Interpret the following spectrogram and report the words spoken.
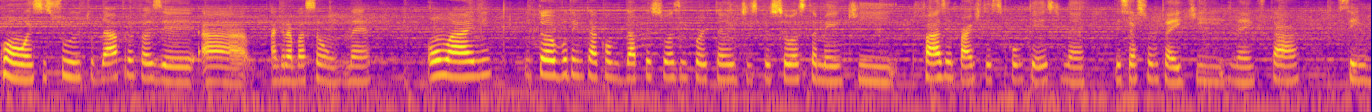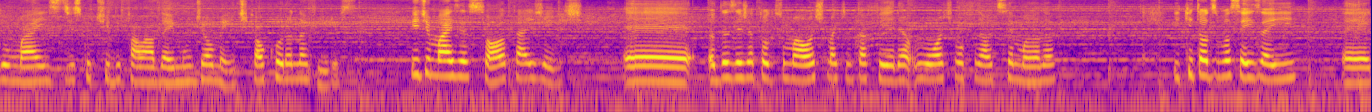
com esse surto, dá para fazer a, a gravação, né? Online. Então eu vou tentar convidar pessoas importantes, pessoas também que fazem parte desse contexto, né? Desse assunto aí que, né, está sendo mais discutido e falado aí mundialmente, que é o coronavírus. E demais é só, tá, gente? É, eu desejo a todos uma ótima quinta-feira, um ótimo final de semana. E que todos vocês aí é,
